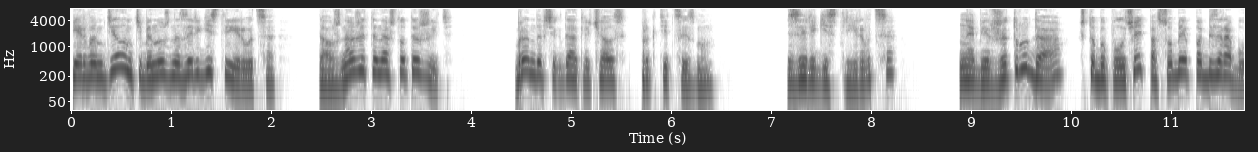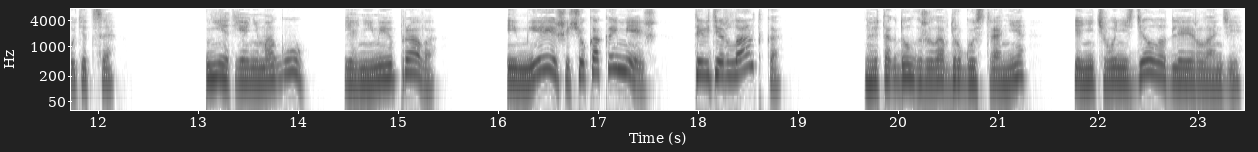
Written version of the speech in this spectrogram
Первым делом тебе нужно зарегистрироваться. Должна же ты на что-то жить. Бренда всегда отличалась практицизмом. Зарегистрироваться? На бирже труда, чтобы получать пособие по безработице. Нет, я не могу. Я не имею права. Имеешь, еще как имеешь. Ты ведь ирландка. Но я так долго жила в другой стране. Я ничего не сделала для Ирландии.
